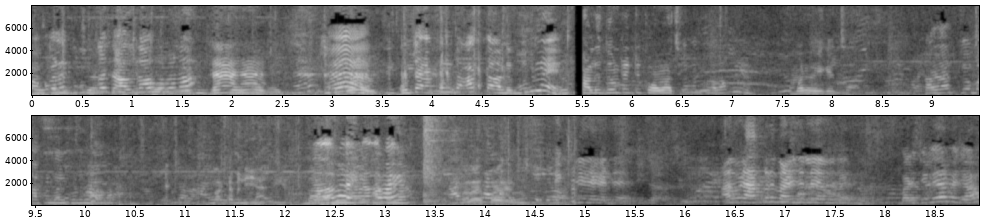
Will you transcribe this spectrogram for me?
সকালে দুধটা জাল দেওয়া হলো না? হ্যাঁ হ্যাঁ। হ্যাঁ ওটা এখন ডাক তাহলে বুঝলে? আলুর দমটা একটু কম আছে। আমার হয়ে গেছে। তাহলে কেউ বাকি নেই শুধু মামা আমি নিয়ে যাচ্ছি। দাদা ভাই দাদা ভাই বাবা করে দেবো। বাড়ি চলে যাবে যাও।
